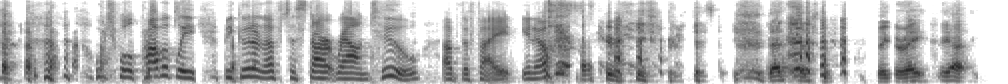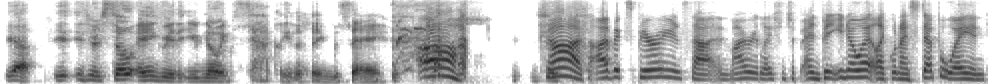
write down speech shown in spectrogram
Which will probably be good enough to start round two of the fight you know? Just, that's such a figure right? Yeah yeah. You're so angry that you know exactly the thing to say. Oh just, Gosh, I've experienced that in my relationship. And but you know what? Like when I step away and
